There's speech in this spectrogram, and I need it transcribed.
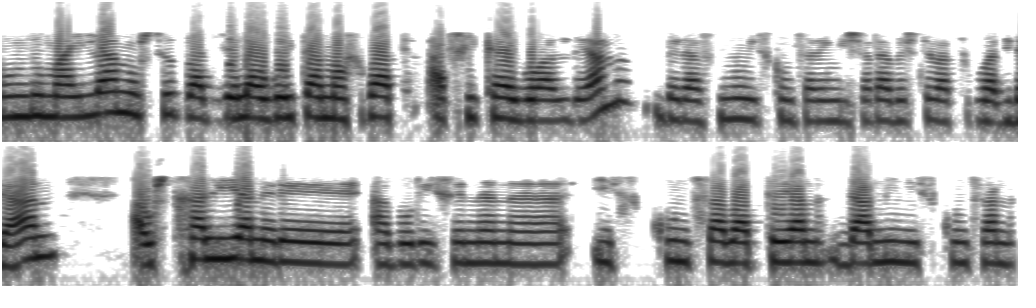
mundu mailan usteut bat dela ogoita bat Afrika egoaldean, beraz nu izkuntzaren gisara beste batzuk bat diraan, Australian ere aborigenen uh, hizkuntza batean, damin hizkuntzan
